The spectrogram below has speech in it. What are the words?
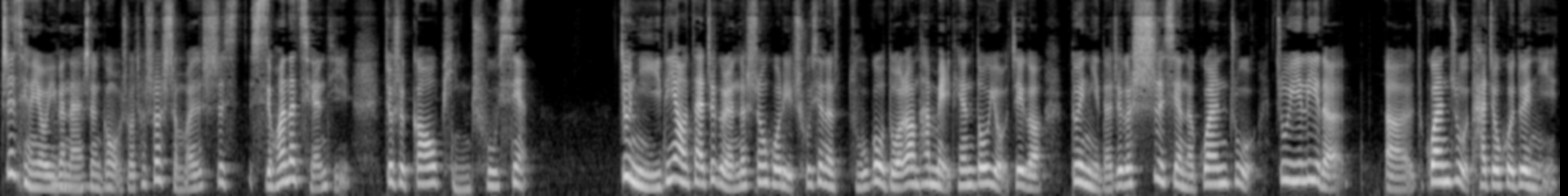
之前有一个男生跟我说，他说什么是喜欢的前提就是高频出现，就你一定要在这个人的生活里出现的足够多，让他每天都有这个对你的这个视线的关注、注意力的。呃，关注他就会对你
